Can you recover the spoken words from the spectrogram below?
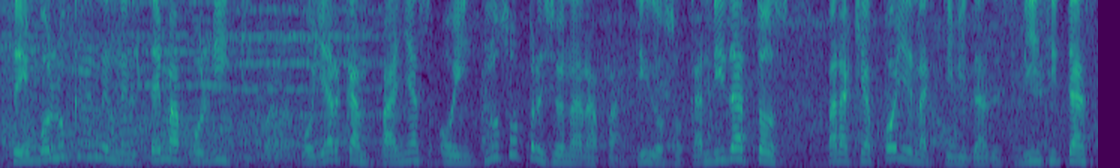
se involucren en el tema político al apoyar campañas o incluso presionar a partidos o candidatos para que apoyen actividades ilícitas.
